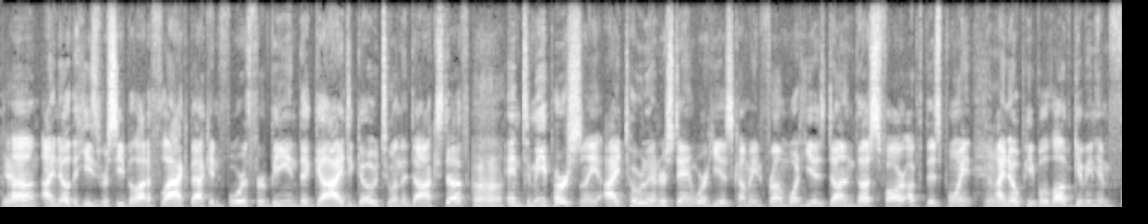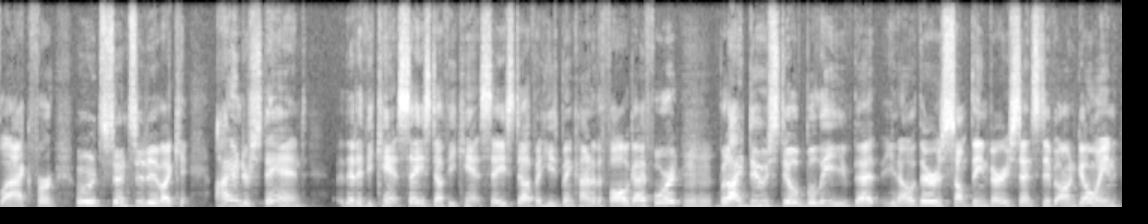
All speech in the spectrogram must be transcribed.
Yeah. Um, I know that he's received a lot of flack back and forth for being the guy to go to on the doc stuff. Uh-huh. And to me personally, I totally understand where he is coming from, what he has done thus far up to this point. Mm-hmm. I know people love giving him flack for, oh, it's sensitive. I can't. I understand that if he can't say stuff, he can't say stuff, and he's been kind of the fall guy for it. Mm-hmm. But I do still believe that you know there is something very sensitive ongoing,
